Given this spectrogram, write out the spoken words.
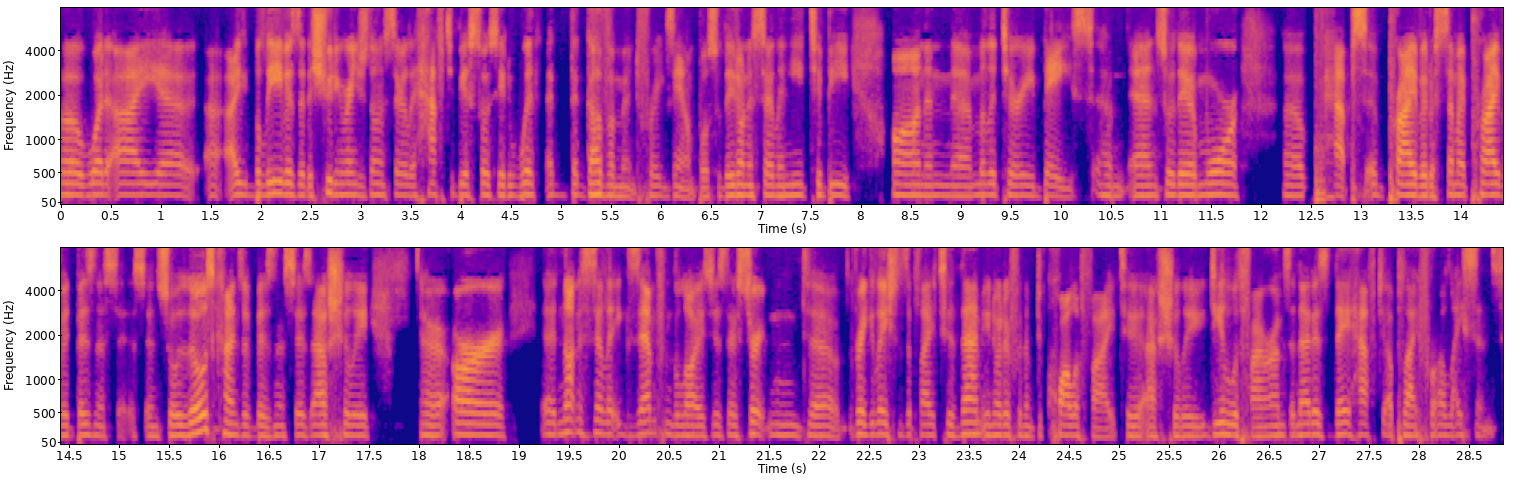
uh, what I uh, I believe is that the shooting ranges don't necessarily have to be associated with the government, for example. So they don't necessarily need to be on a military base, um, and so they're more uh, perhaps uh, private or semi-private businesses. And so those kinds of businesses actually uh, are uh, not necessarily exempt from the law. It's just there's certain uh, regulations apply to them in order for them to qualify to actually deal with firearms, and that is they have to apply for a license,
